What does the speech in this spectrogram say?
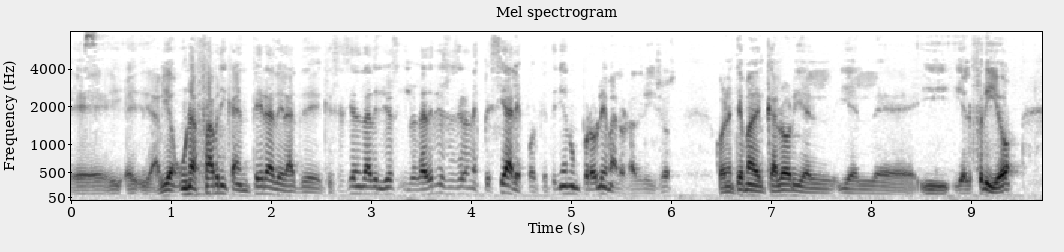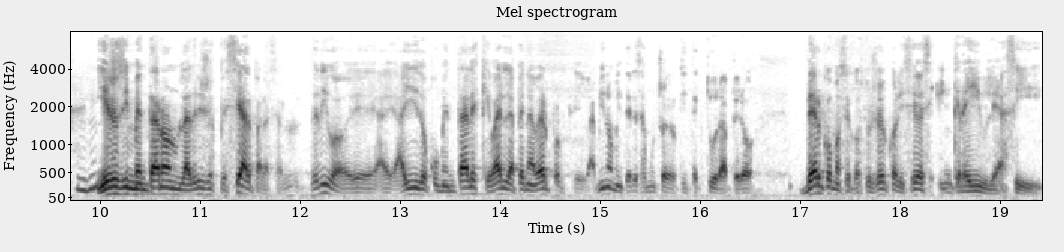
Eh, eh, había una fábrica entera de, la, que se hacían ladrillos y los ladrillos eran especiales porque tenían un problema los ladrillos con el tema del calor y el, y el, eh, y, el frío Y ellos inventaron un ladrillo especial para hacerlo. Te digo, eh, hay documentales que vale la pena ver porque a mí no me interesa mucho la arquitectura, pero ver cómo se construyó el Coliseo es increíble, así,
